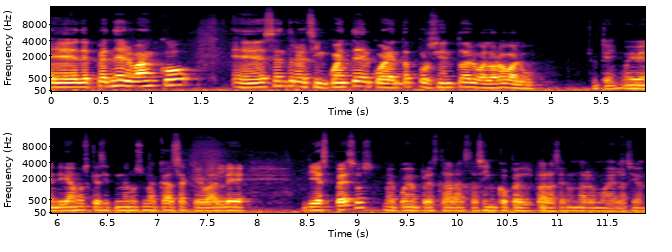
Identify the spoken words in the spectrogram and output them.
Eh, depende del banco, es entre el 50 y el 40% del valor avalú. Ok, muy bien. Digamos que si tenemos una casa que vale 10 pesos, me pueden prestar hasta 5 pesos para hacer una remodelación.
